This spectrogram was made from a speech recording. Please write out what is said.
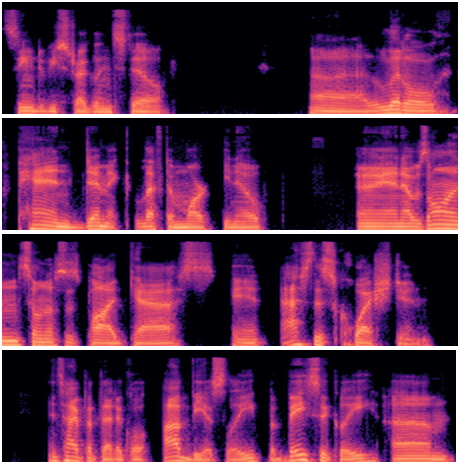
seem to be struggling still. Uh little pandemic left a mark, you know. And I was on someone else's podcast and asked this question it's hypothetical, obviously, but basically, um,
